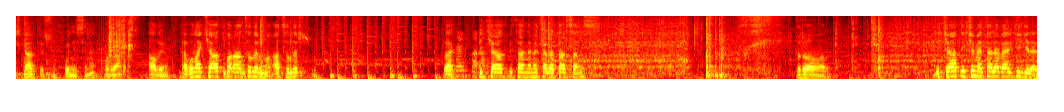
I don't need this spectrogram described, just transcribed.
çıkartıyorsun bonisini. Buradan alıyorsun. Ya buna kağıt para atılır mı? Atılır. Bak bir kağıt bir tane metal atarsanız Dur olmadı. Bir kağıt iki metale belki girer.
